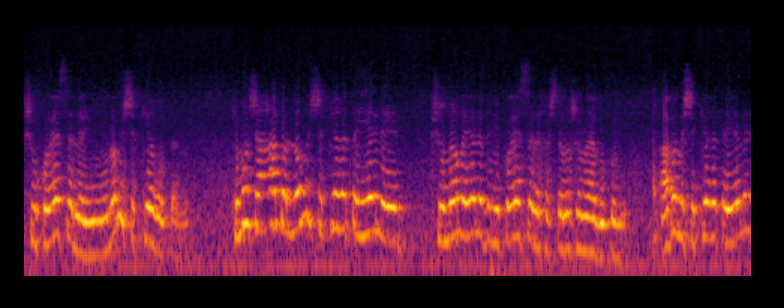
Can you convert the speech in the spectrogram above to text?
שהוא כועס עלינו, הוא לא משקר אותנו. כמו שהאבא לא משקר את הילד כשהוא אומר לילד אני כועס עליך שאתה לא שומע בקולי. אבא משקר את הילד?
